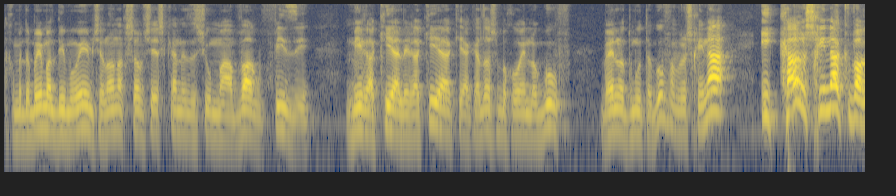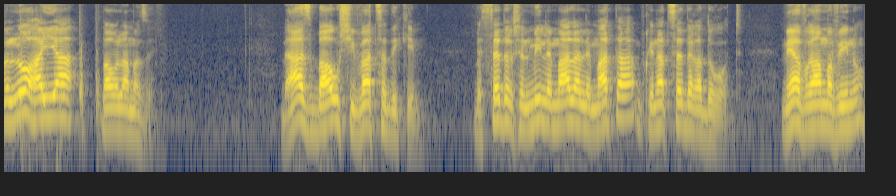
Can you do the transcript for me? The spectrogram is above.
אנחנו מדברים על דימויים, שלא נחשוב שיש כאן איזשהו מעבר פיזי מרקיע לרקיע, כי הקדוש ברוך הוא אין לו גוף ואין לו דמות הגוף, אבל שכינה, עיקר שכינה כבר לא היה בעולם הזה. ואז באו שבעה צדיקים. בסדר של מלמעלה למטה מבחינת סדר הדורות. מאברהם אבינו,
